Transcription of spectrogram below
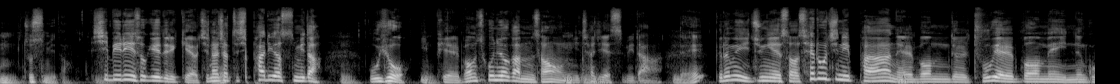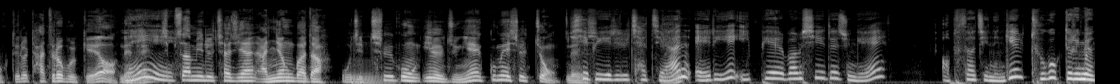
음, 좋습니다. 11위 소개해 드릴게요. 지난 네. 차트 18위였습니다. 음. 우효 EP 앨범 소녀 감성이 음, 음. 차지했습니다. 네. 그러면 이 중에서 새로 진입한 앨범들 두 앨범에 있는 곡들을 다 들어볼게요. 네. 13위를 차지한 안녕 바다 5집 음. 701 중에 꿈의 실종 네. 12위를 차지한 에리의 EP 앨범 시드 중에 없어지는 길 두 곡 들으면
